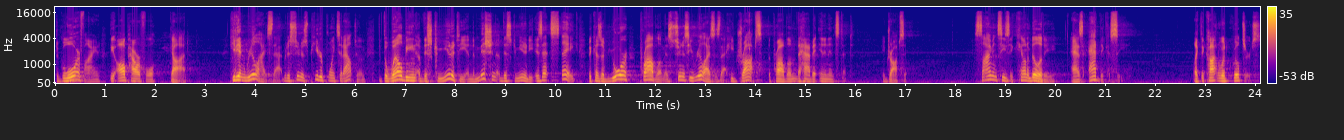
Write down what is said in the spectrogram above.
to glorifying the all powerful God. He didn't realize that, but as soon as Peter points it out to him, that the well being of this community and the mission of this community is at stake because of your problem, as soon as he realizes that, he drops the problem, the habit, in an instant. He drops it. Simon sees accountability as advocacy, like the Cottonwood quilters.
